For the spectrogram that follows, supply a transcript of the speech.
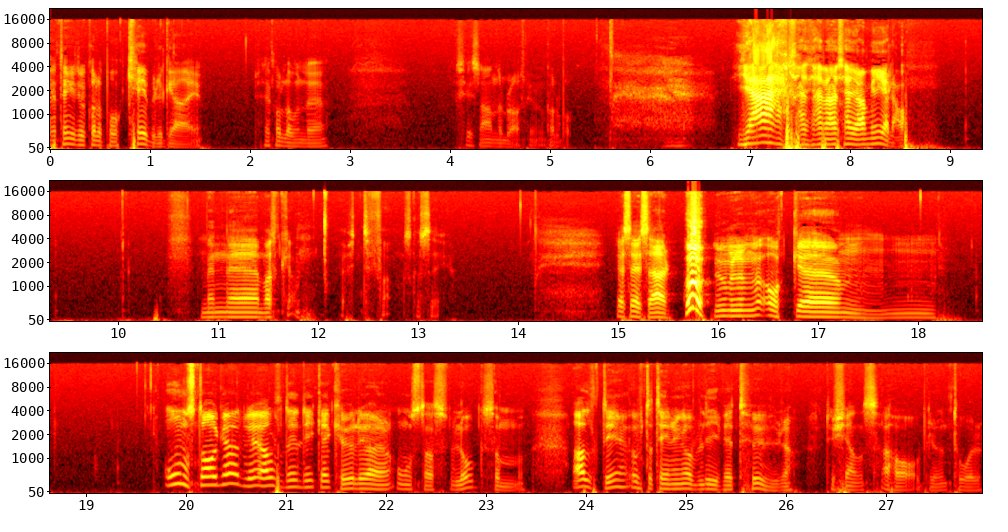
Jag tänkte kolla på Cable Guy. Jag kollar om det finns några andra bra filmer att kolla på. Ja, vad kan jag säga mer då? Men uh, vad ska... Jag vet inte fan vad jag ska säga. Jag säger så här. Och um, Onsdagar, det är alltid lika kul att göra en onsdagsvlogg som alltid. Uppdatering av livet, hur det känns att ha brunt hår.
